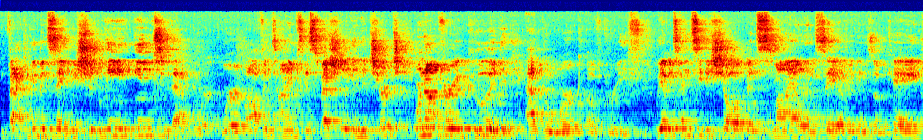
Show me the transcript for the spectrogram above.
In fact, we've been saying we should lean into that work. We're oftentimes, especially in the church, we're not very good at the work of grief. We have a tendency to show up and smile and say everything's okay.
